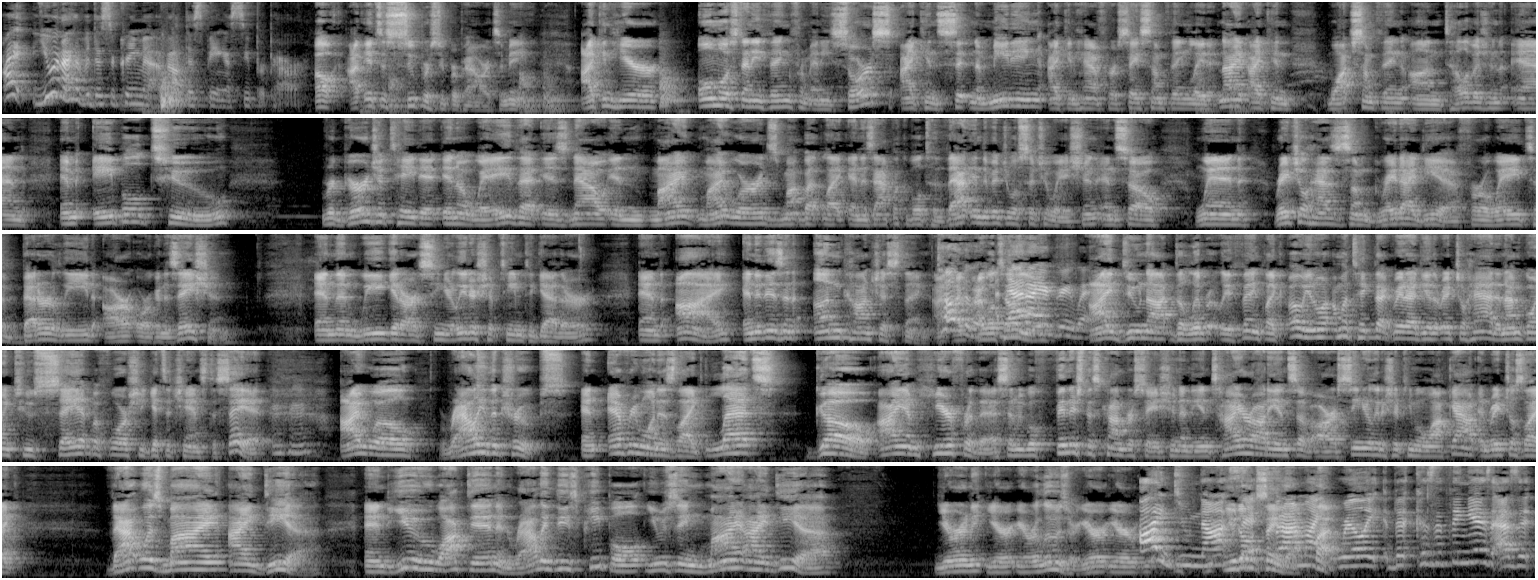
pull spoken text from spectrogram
I, you and I have a disagreement about this being a superpower. Oh, it's a super superpower to me. I can hear almost anything from any source. I can sit in a meeting. I can have her say something late at night. I can watch something on television and am able to regurgitate it in a way that is now in my my words my, but like and is applicable to that individual situation. And so when Rachel has some great idea for a way to better lead our organization and then we get our senior leadership team together and I, and it is an unconscious thing. Totally. I, I, will tell that you. I agree with. I do not deliberately think like, oh, you know what? I'm going to take that great idea that Rachel had, and I'm going to say it before she gets a chance to say it. Mm-hmm. I will rally the troops, and everyone is like, let's go. I am here for this, and we will finish this conversation, and the entire audience of our senior leadership team will walk out, and Rachel's like, that was my idea and you walked in and rallied these people using my idea. You're an, you're you're a loser. You're you're I do not you say, don't say but that I'm like but really? Because the, thing is as it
